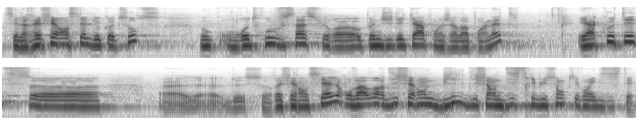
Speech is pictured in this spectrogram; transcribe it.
C'est le référentiel de code source. Donc on retrouve ça sur euh, openjdk.java.net. Et à côté de ce, euh, de ce référentiel, on va avoir différentes builds, différentes distributions qui vont exister.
